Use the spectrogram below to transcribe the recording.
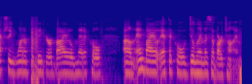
actually one of the bigger biomedical um, and bioethical dilemmas of our time.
